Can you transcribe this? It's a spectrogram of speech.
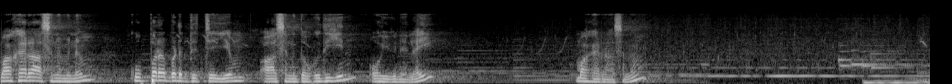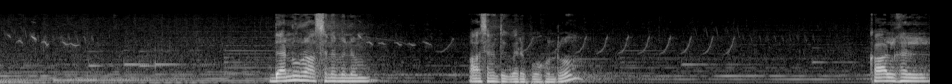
மகராசனம் எனும் குப்புறப்படுத்தி செய்யும் ஆசன தொகுதியின் ஓய்வு நிலை. மகராசனம். தனுராசனம் எனும் ஆசனத்துக்கு வர போகின்றோம். கால்கள்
